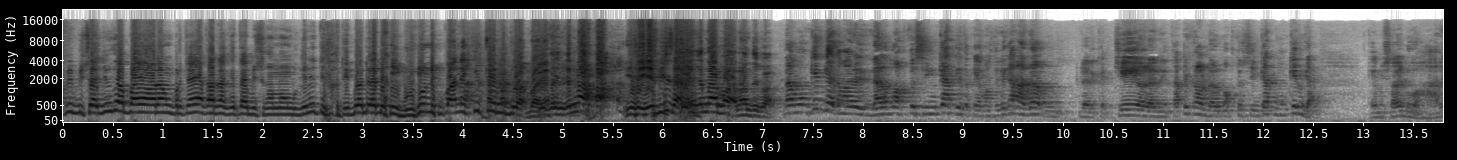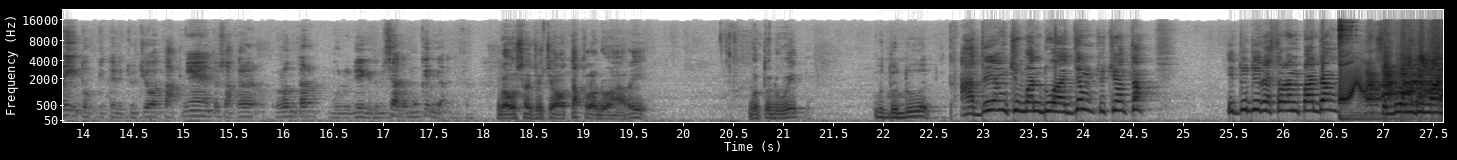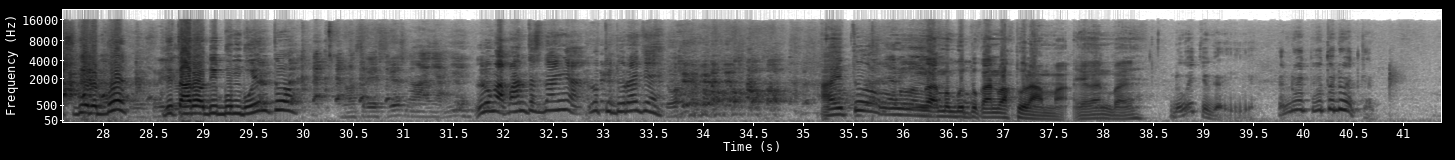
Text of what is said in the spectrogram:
Tapi bisa juga Pak ya orang percaya karena kita bisa ngomong begini tiba-tiba ada yang bunuh nih Pak nih kita berdua Pak ya. Kita yang kena. Iya, iya bisa. Kita yang ya. kena Pak nanti Pak. Nah mungkin nggak teman dalam waktu singkat gitu kayak maksudnya kan ada dari kecil dan ini tapi kalau dalam waktu singkat mungkin nggak kayak misalnya dua hari itu kita dicuci otaknya terus akhirnya lo ntar bunuh dia gitu bisa nggak? mungkin nggak gitu Nggak usah cuci otak kalau dua hari. Butuh duit. Butuh duit. Ada yang cuma dua jam cuci otak. Itu di restoran Padang. Sebelum dimas direbus, ditaruh dibumbuin tuh. Nah serius-serius Lu nggak pantas nanya, lu tidur aja. Ah itu nggak membutuhkan waktu lama, ya kan, Pak? Duit juga iya. Kan duit butuh duit kan.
